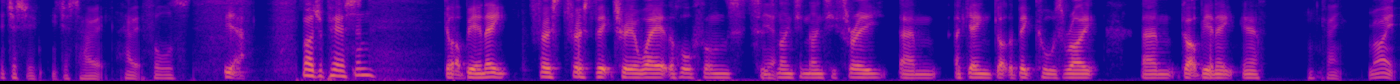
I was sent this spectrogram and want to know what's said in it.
it's just it's just how it how it falls. Yeah, Nigel Pearson. Got to be an eight. First first victory away at the Hawthorns since Yeah. 1993. Um, again, got the big calls right. Um, got to be an eight. Yeah, Okay. Right.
